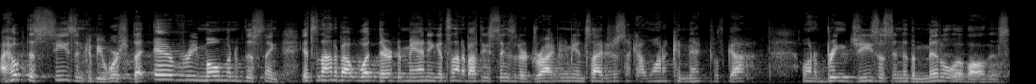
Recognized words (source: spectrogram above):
I hope this season can be worship, that every moment of this thing, it's not about what they're demanding. It's not about these things that are driving me inside. It's just like I want to connect with God. I want to bring Jesus into the middle of all this.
